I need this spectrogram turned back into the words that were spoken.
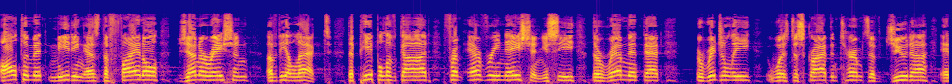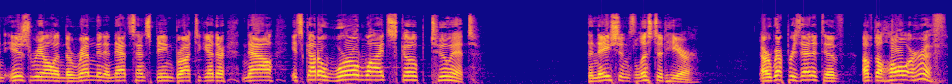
ultimate meeting as the final generation of the elect, the people of God from every nation. You see, the remnant that originally was described in terms of Judah and Israel and the remnant in that sense being brought together. Now it's got a worldwide scope to it. The nations listed here are representative of the whole earth.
